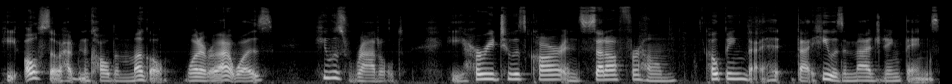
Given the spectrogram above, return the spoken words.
He also had been called a muggle, whatever that was. He was rattled. He hurried to his car and set off for home, hoping that that he was imagining things,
